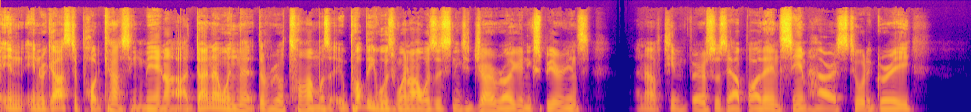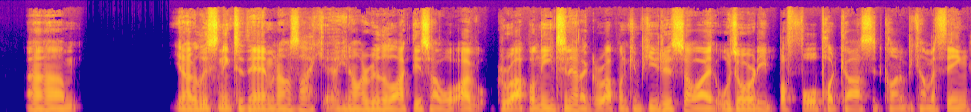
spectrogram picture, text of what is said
In in regards to podcasting, man, I, I don't know when the, the real time was. It probably was when I was listening to Joe Rogan Experience. I don't know if Tim Ferriss was out by then, Sam Harris to a degree. Um, you know, listening to them, and I was like, you know, I really like this. I, I grew up on the internet. I grew up on computers, so I was already before podcasts had kind of become a thing.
